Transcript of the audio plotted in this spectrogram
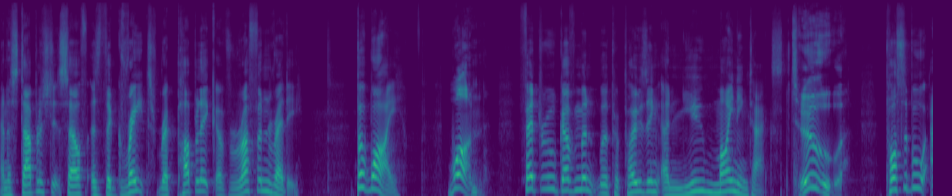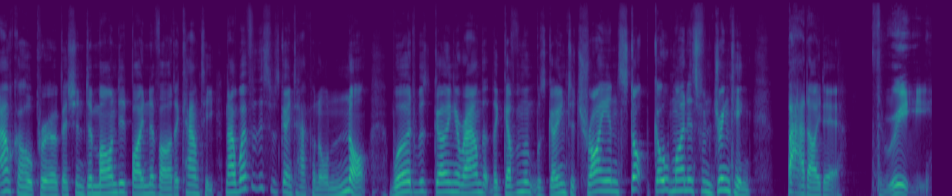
and established itself as the Great Republic of Rough and Ready. But why? 1. Federal government were proposing a new mining tax. 2. Possible alcohol prohibition demanded by Nevada County. Now, whether this was going to happen or not, word was going around that the government was going to try and stop gold miners from drinking. Bad idea. 3.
